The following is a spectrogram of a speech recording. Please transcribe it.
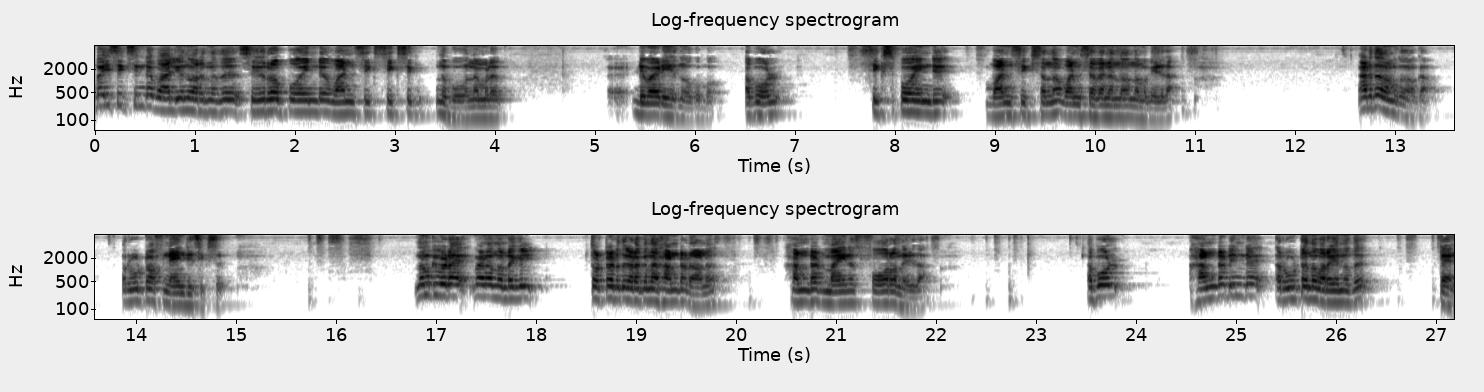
by സിക്സിന്റെ വാല്യൂ എന്ന് പറയുന്നത് zero point one six six എന്ന് പോകും നമ്മൾ ഡിവൈഡ് ചെയ്ത് നോക്കുമ്പോൾ അപ്പോൾ സിക്സ് പോയിന്റ് വൺ സിക്സ് എന്നോ വൺ സെവൻ എന്നോ നമുക്ക് എഴുതാം. അടുത്ത നമുക്ക് നോക്കാം. റൂട്ട് ഓഫ് നയന്റി സിക്സ് നമുക്കിവിടെ വേണമെന്നുണ്ടെങ്കിൽ തൊട്ടടുത്ത് കിടക്കുന്ന ഹൺഡ്രഡ് ആണ്. ഹൺഡ്രഡ് മൈനസ് ഫോർ എന്ന് എഴുതാം. അപ്പോൾ ഹൺഡ്രഡിന്റെ റൂട്ട് എന്ന് പറയുന്നത് ten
